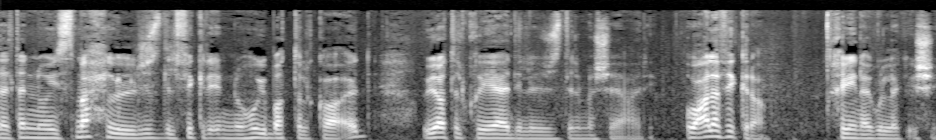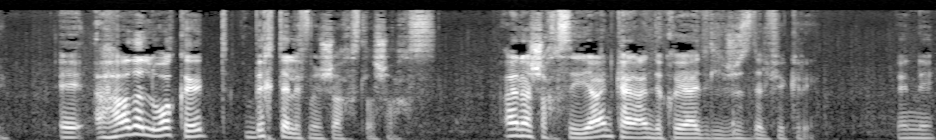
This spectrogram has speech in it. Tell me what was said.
لأنه يسمح له الجسد الفكري إنه هو يبطل قائد ويعطي القيادة للجسد المشاعري. وعلى فكرة خليني أقول لك إشي. إيه هذا الوقت بيختلف من شخص لشخص. أنا شخصيا كان عندي قيادة الجزء الفكري. لاني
